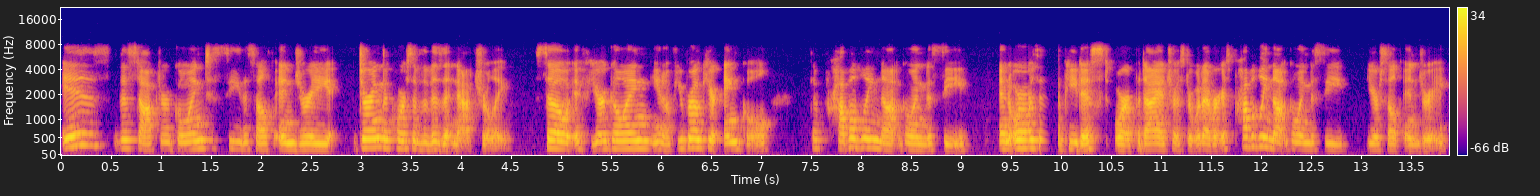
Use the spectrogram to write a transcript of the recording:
Is this doctor going to see the self injury during the course of the visit naturally? So if you're going, you know, if you broke your ankle, they're probably not going to see an orthopedist or a podiatrist or whatever is probably not going to see your self injury.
